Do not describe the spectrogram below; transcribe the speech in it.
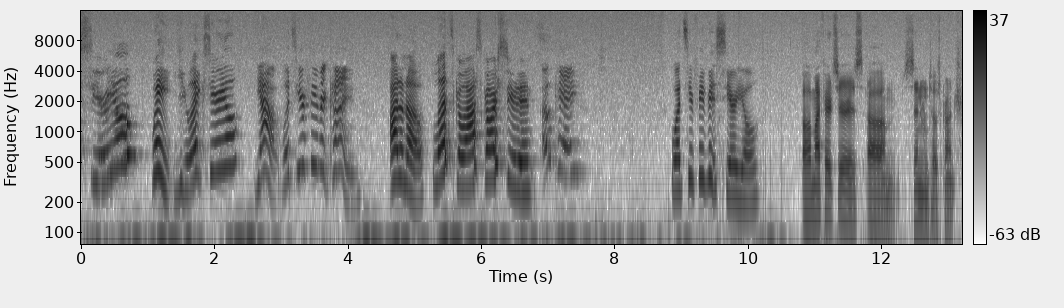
cereal? Wait, you like cereal? Yeah, what's your favorite kind? I don't know. Let's go ask our students. Okay. What's your favorite cereal? Uh, my favorite cereal is um, Cinnamon Toast Crunch.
